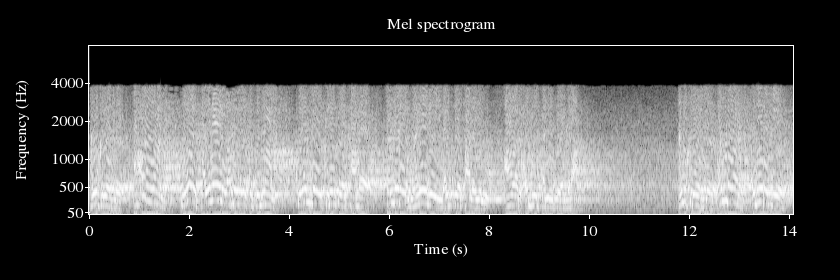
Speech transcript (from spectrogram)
அன்புக்குரியவர்களே அப்படிதான் முதல் பதினேழு வருடங்களுக்கு பின்னால் குழந்தை கிடைப்பதற்காக தன்னுடைய மனைவி வைத்தியசாலையில் அவர் அட்மிட் பண்ணிட்டு வருகிறார். அன்புக்குரியவர்களே வந்தவர் திடீரென்று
